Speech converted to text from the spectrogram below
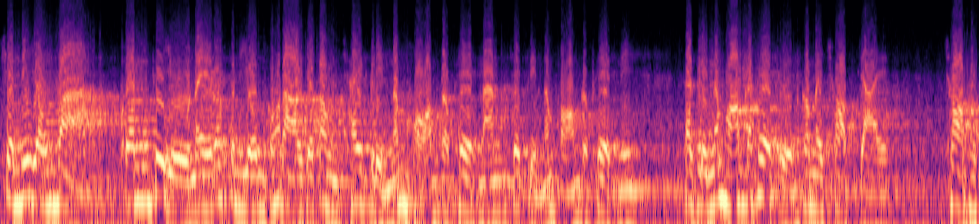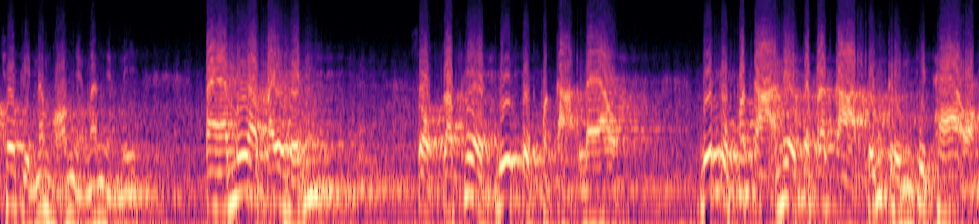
เช่นนิยมว่าคนที่อยู่ในรสนิยมของเราจะต้องใช้กลิ่นน้ำหอมประเภทนั้นใช้กลิ่นน้ำหอมประเภทนี้ แต่กลิ่นน้ำหอมประเภทอื่นก็ไม่ชอบใจ ชอบให้ใช้กลิ่นน้ำหอมอย่างนั้นอย่างนี้ แต่เมื่อไปเห็นศพประเภทวิปุปกะแล้ววิปุปกะเนี่ยจะประกาศถึงกลิ่นที่แท้ออก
